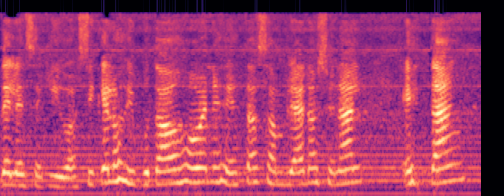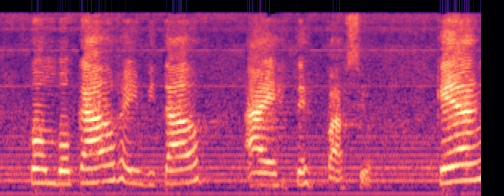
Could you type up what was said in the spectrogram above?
del Esequibo. Así que los diputados jóvenes de esta Asamblea Nacional están convocados e invitados a este espacio. Quedan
